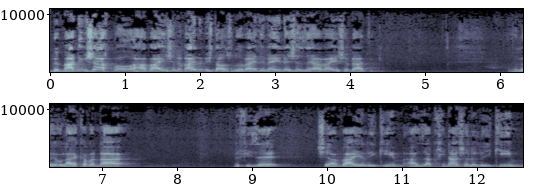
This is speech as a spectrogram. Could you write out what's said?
ומה נמשך פה? הוואי של המיילא משטר שלו, הוואי דלילה, שזה הוואי שבעתיק. אולי הכוונה לפי זה שהוואי אלוהיקים, אז הבחינה של אלוהיקים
